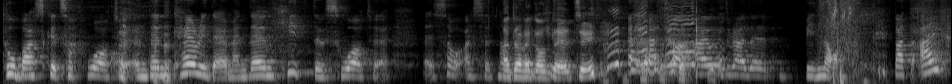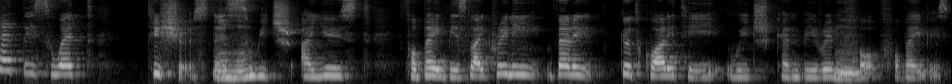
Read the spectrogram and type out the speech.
two baskets of water and then carry them and then heat this water. So I said, no, I'd rather go you. dirty. so I would rather be not. But I had these wet tissues, this Mm-hmm. which I used for babies, like really very good quality, which can be really Mm. for, for babies.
